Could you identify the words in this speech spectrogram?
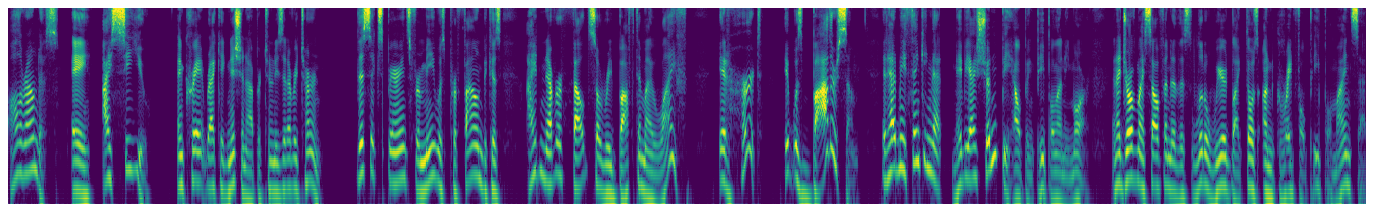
all around us. A I see you and create recognition opportunities at every turn. This experience for me was profound because I had never felt so rebuffed in my life. It hurt. It was bothersome. It had me thinking that maybe I shouldn't be helping people anymore. And I drove myself into this little weird, like those ungrateful people mindset.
